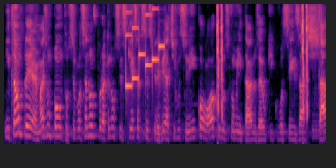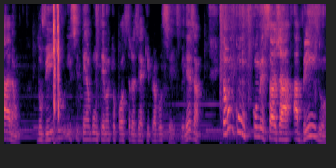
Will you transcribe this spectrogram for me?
Então, player, mais um ponto. Se você é novo por aqui, não se esqueça de se inscrever, ative o sininho e coloque nos comentários aí o que vocês acharam do vídeo e se tem algum tema que eu posso trazer aqui para vocês, beleza? Então vamos com começar já abrindo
